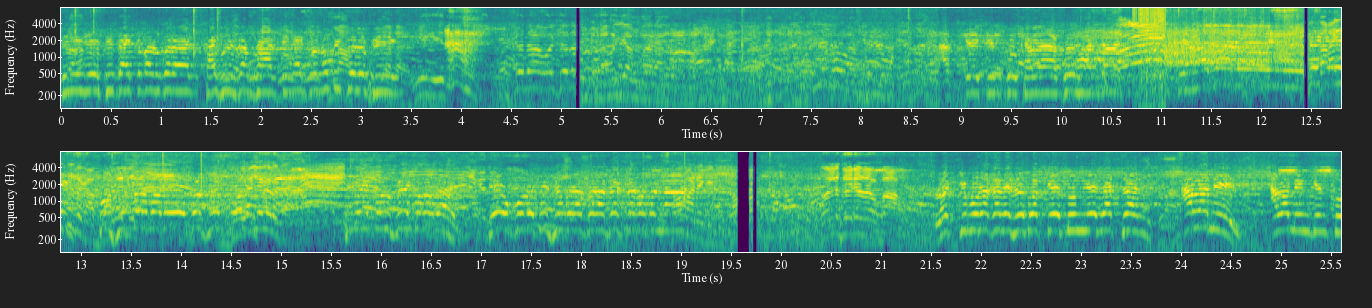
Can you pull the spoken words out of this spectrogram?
তিনি দায়িত্ব পালন করেন সাইফুল আজকে কিন্তু খেলা খুব হাড্ডা লক্ষ্মীপুর একাদশের পক্ষে দুনিয়ে যাচ্ছেন আলামিন। আলামিন কিন্তু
